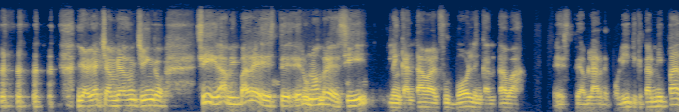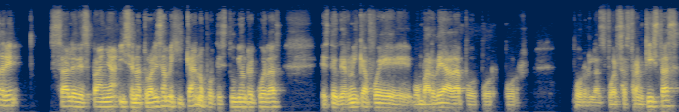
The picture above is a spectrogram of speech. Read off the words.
y había chambeado un chingo. Sí, mi padre este, era un hombre, sí, le encantaba el fútbol, le encantaba este, hablar de política y tal. Mi padre sale de España y se naturaliza mexicano, porque si tú bien recuerdas, este, Guernica fue bombardeada por, por, por por las fuerzas franquistas.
